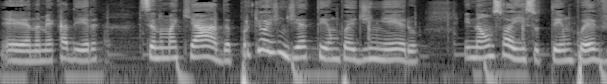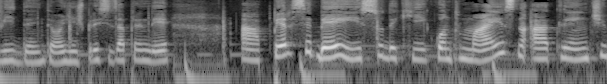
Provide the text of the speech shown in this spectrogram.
é, na minha cadeira sendo maquiada, porque hoje em dia tempo é dinheiro e não só isso, tempo é vida. Então a gente precisa aprender a perceber isso de que quanto mais a cliente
